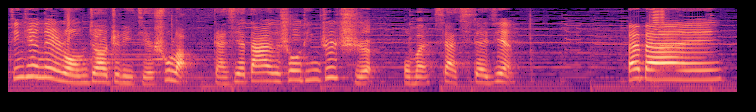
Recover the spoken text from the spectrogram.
今天内容就到这里结束了，感谢大家的收听支持，我们下期再见，拜拜。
